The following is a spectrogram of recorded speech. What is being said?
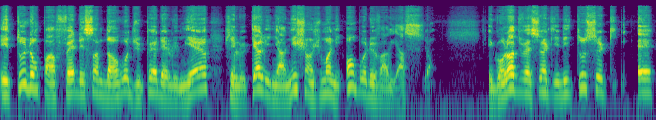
et tout don parfait descend d'en haut du Père des Lumières, chez lequel il n'y a ni changement ni ombre de variation. Et l'autre version qui dit tout ce qui est,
